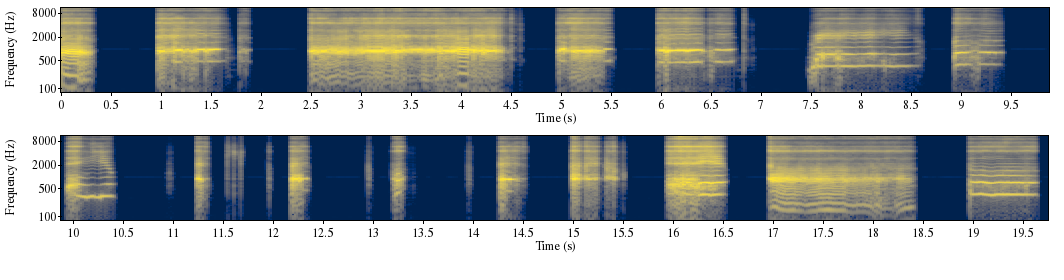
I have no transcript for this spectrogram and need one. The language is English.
uh,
